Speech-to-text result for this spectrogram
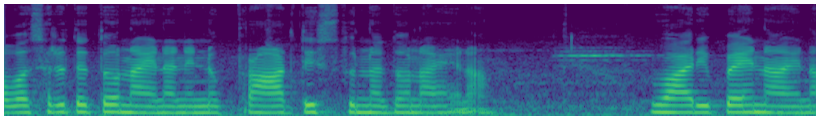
అవసరతతో నాయన నిన్ను ప్రార్థిస్తున్నదో నాయన. వారిపై నాయన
